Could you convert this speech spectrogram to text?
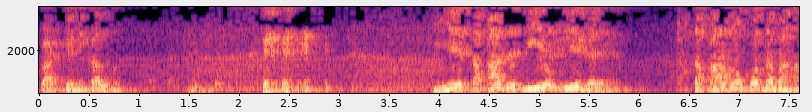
کاٹ کے نکال دوں۔ یہ تقاضے دیے اس لیے گئے ہیں، تقاضوں کو دبانا۔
